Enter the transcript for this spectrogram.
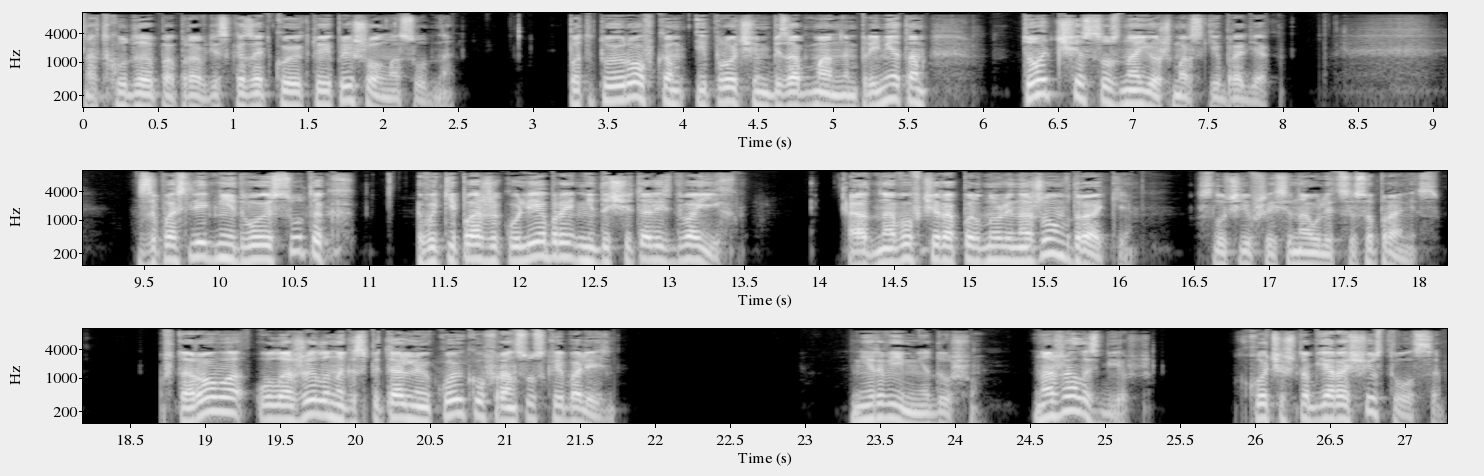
откуда, по правде сказать, кое-кто и пришел на судно. По татуировкам и прочим безобманным приметам тотчас узнаешь морских бродяг. За последние двое суток в экипаже «Кулебры» не досчитались двоих. Одного вчера пырнули ножом в драке, случившейся на улице Сопранис. Второго уложила на госпитальную койку французская болезнь. Не рви мне душу. На бьешь. Хочешь, чтобы я расчувствовался?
